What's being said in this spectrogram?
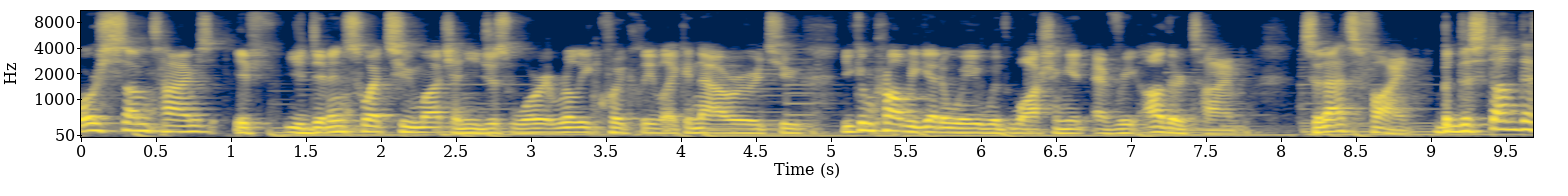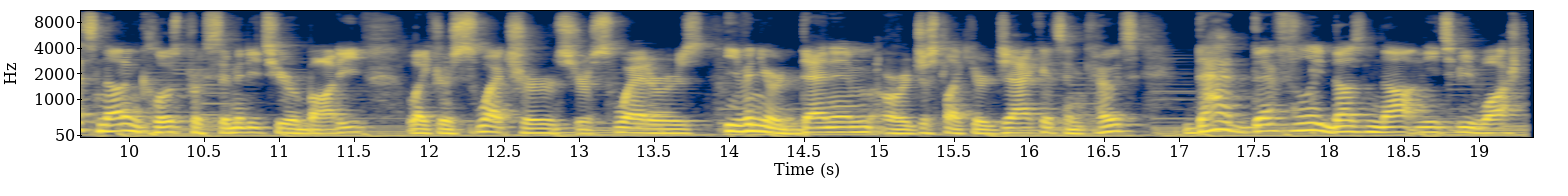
Or sometimes, if you didn't sweat too much and you just wore it really quickly, like an hour or two, you can probably get away with washing it every other time so that's fine. But the stuff that's not in close proximity to your body, like your sweatshirts, your sweaters, even your denim, or just like your jackets and coats, that definitely does not need to be washed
